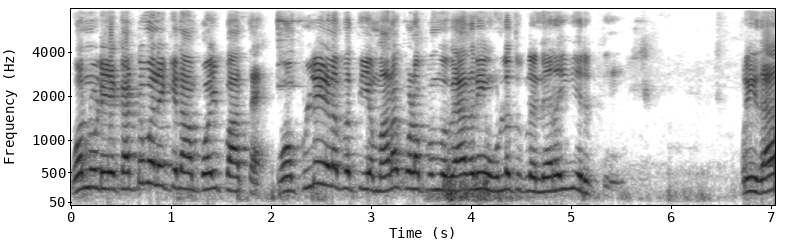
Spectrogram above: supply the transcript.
உன்னுடைய கட்டுமனைக்கு நான் போய் பார்த்தேன். உன் பிள்ளைகளை பற்றிய மனக்குழப்பமும் வேதனையும் உள்ளத்துக்குள்ள நிறைய இருக்கு. புரியுதா?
